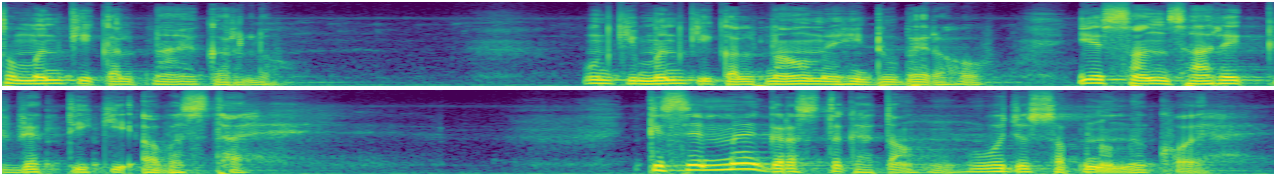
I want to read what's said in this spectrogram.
तो मन की कल्पनाएँ कर लो। उनकी मन की कल्पनाओं में ही डूबे रहो। ये सांसारिक व्यक्ति की अवस्था है। किसे मैं ग्रस्त कहता हूँ? वो जो सपनों में खोया है।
